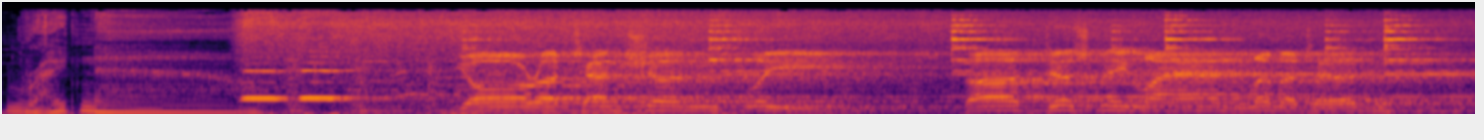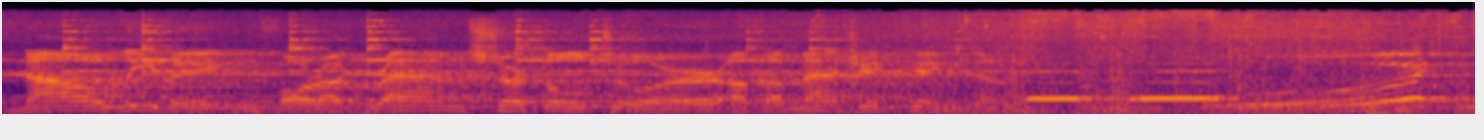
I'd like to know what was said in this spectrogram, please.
right now. Your attention, please. The Disneyland Limited now leaving for a grand circle tour of the Magic Kingdom. What?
